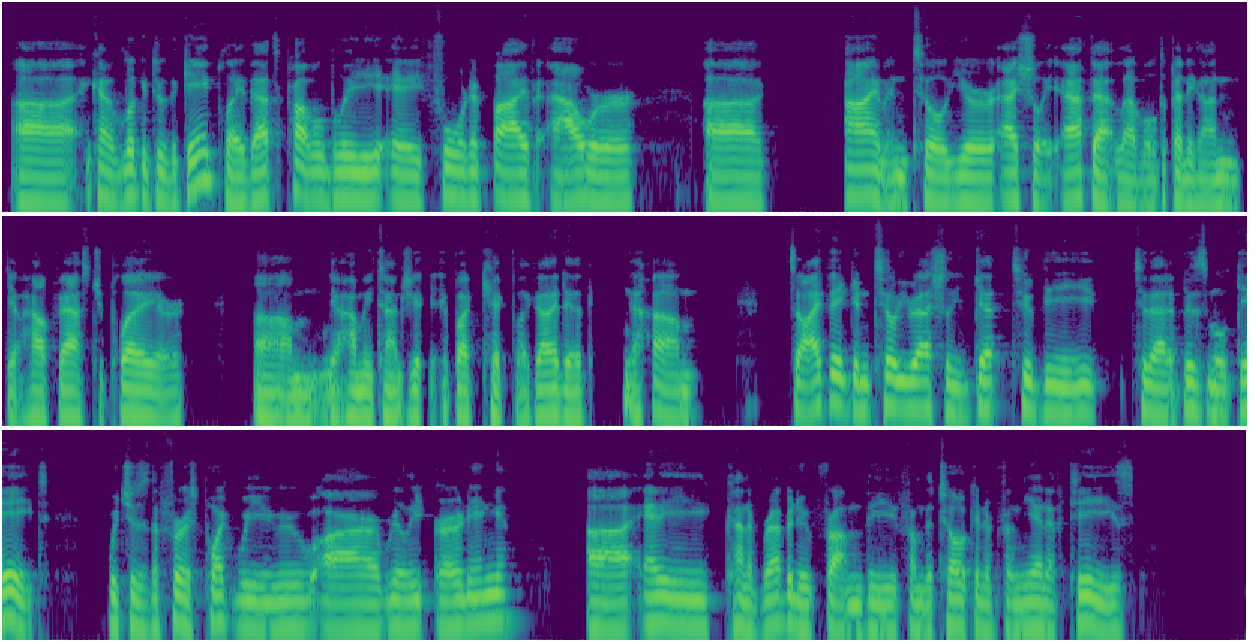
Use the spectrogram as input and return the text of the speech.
Uh, and kind of looking through the gameplay, that's probably a four to five hour uh, time until you're actually at that level, depending on you know, how fast you play or um, you know, how many times you get your butt kicked like I did. Um, so I think until you actually get to the to that abysmal gate, which is the first point where you are really earning uh, any kind of revenue from the from the token and from the NFTs,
